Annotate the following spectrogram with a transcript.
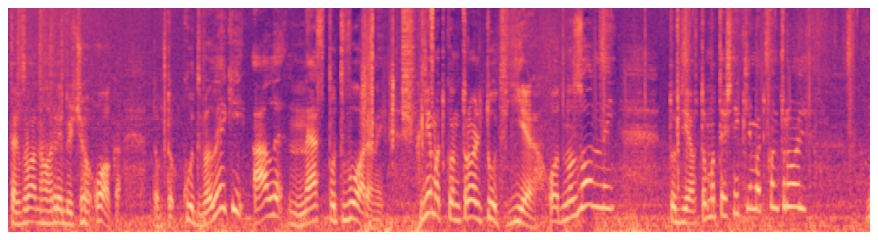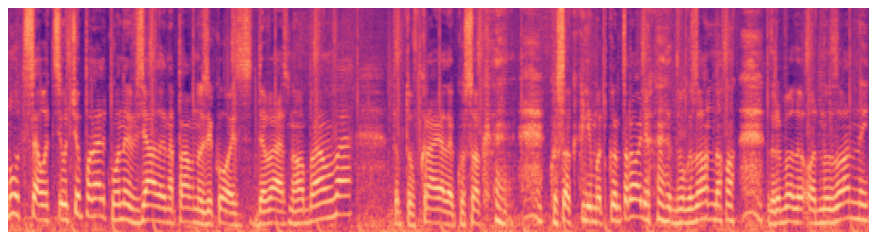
так званого рибячого ока. Тобто кут великий, але не спотворений. Клімат-контроль тут є однозонний, тут є автоматичний клімат-контроль. Ну, це оці, оцю панельку вони взяли, напевно, з якогось ДВСного BMW. Тобто вкраїли кусок, кусок клімат-контролю двохзонного, зробили однозонний.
